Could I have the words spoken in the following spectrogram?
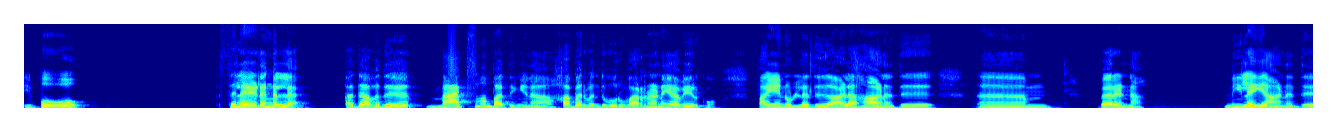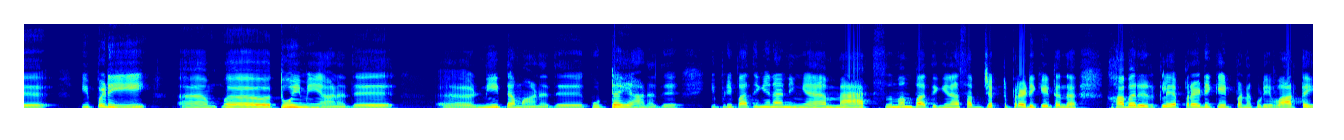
இப்போது சில இடங்களில் அதாவது மேக்ஸிமம் பார்த்தீங்கன்னா ஹபர் வந்து ஒரு வர்ணனையாகவே இருக்கும். பயனுள்ளது அழகானது வேற என்ன? நிலையானது. இப்படி தூய்மையானது நீட்டமானது குட்டையானது இப்படி பார்த்தீங்கன்னா நீங்கள் மேக்ஸிமம் பார்த்தீங்கன்னா சப்ஜெக்ட் ப்ரெடிகேட் அந்த ஹபர் இருக்கு இல்லையா ப்ரெடிகேட் பண்ணக்கூடிய வார்த்தை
